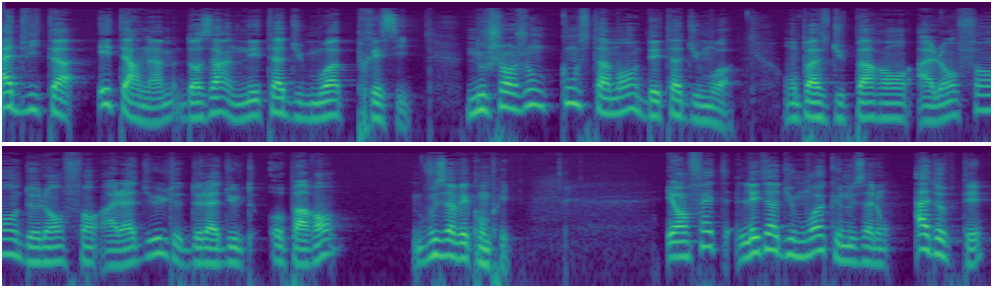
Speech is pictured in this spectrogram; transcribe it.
ad vita dans un état du moi précis. Nous changeons constamment d'état du moi. On passe du parent à l'enfant, de l'enfant à l'adulte, de l'adulte au parent. Vous avez compris. Et en fait, l'état du moi que nous allons adopter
